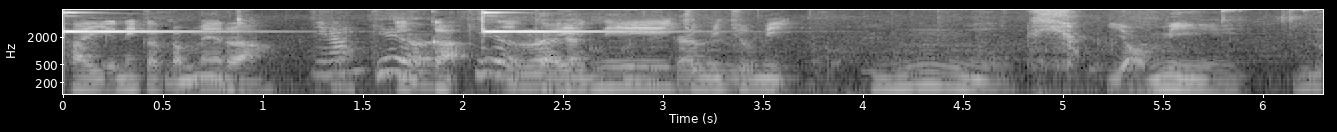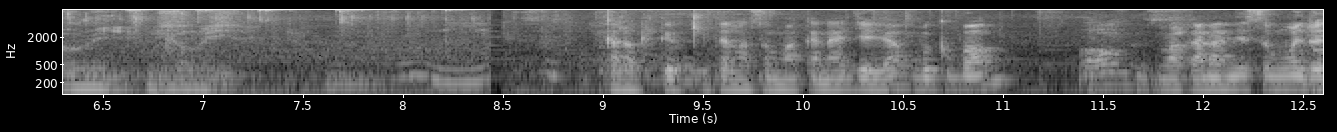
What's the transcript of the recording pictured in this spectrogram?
Thai ini kakak hmm. merah. Ya. Ika. Ika ini cumi-cumi. Hmm. Yummy. Yummy yummy. Kalau gitu kita langsung makan aja ya, Bu Bang. Makanannya semua udah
